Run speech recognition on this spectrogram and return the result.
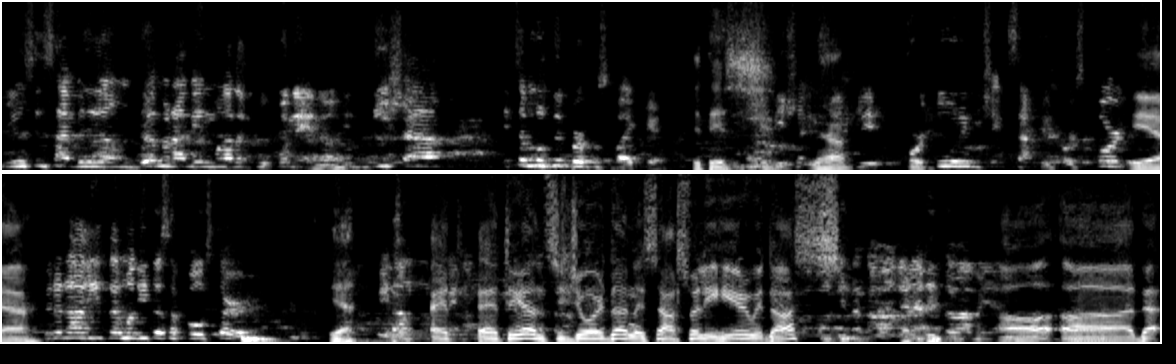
yung sinasabi nilang, di ba maraming mga nagpupune, no? Hindi siya, it's a multi-purpose bike eh. It is. Hindi siya Yeah. exactly for touring, hindi siya exactly for sport. Yeah. Pero nakikita mo dito sa poster, Yeah. pinang, Et, pinang, eto yan, si Jordan is actually here with us. mamaya. Uh, uh, that,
